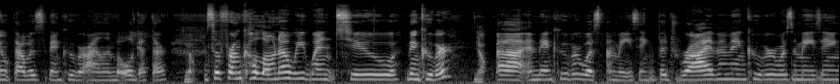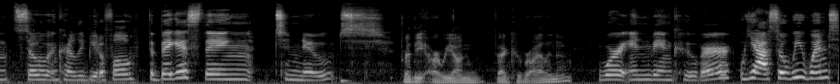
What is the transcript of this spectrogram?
Nope, that was Vancouver Island, but we'll get there. Yep. So from Kelowna, we went to Vancouver. Yep. Uh, and Vancouver was amazing. The drive in Vancouver was amazing. So incredibly beautiful. The biggest thing to note For the are we on Vancouver Island now? Were in Vancouver. Yeah, so we went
